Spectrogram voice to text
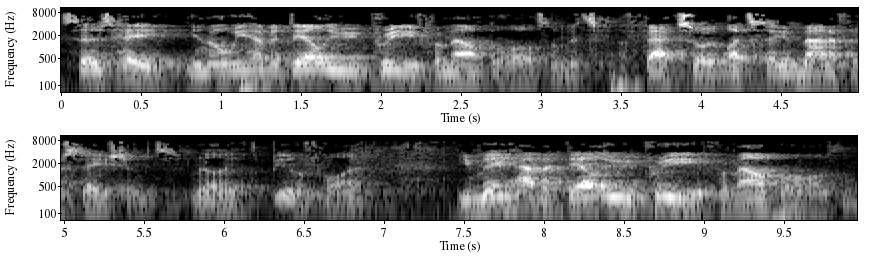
says, hey, you know, we have a daily reprieve from alcoholism. Its effects, or let's say manifestations. Really, it's beautiful. Eh? You may have a daily reprieve from alcoholism,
